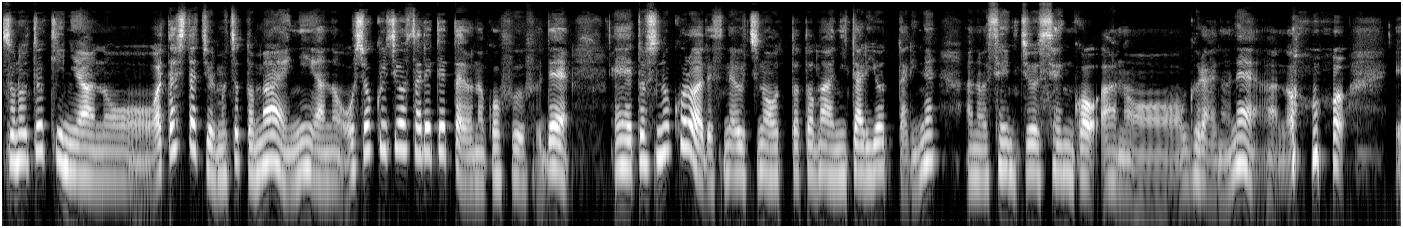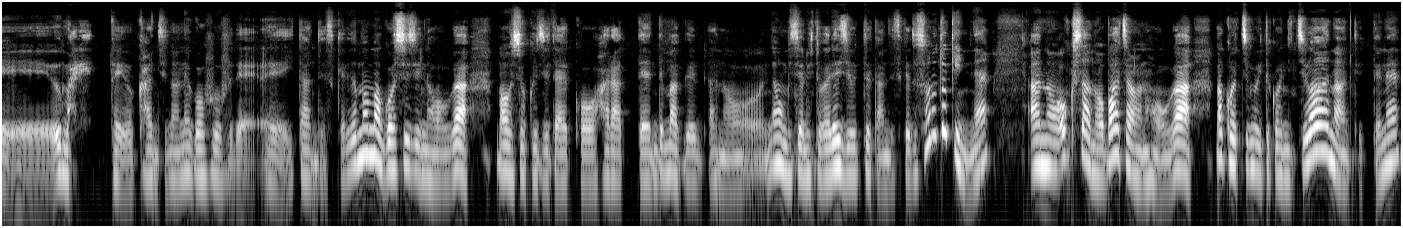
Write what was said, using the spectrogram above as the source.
その時にあの私たちよりもちょっと前にあのお食事をされてたようなご夫婦で、えー年の頃はですねうちの夫とまあ似たり寄ったりねあの戦中戦後あのぐらいのねあの、えー生まれという感じのねご夫婦で、えーいたんですけれども、まあ、ご主人の方が、まあ、お食事代こう払ってで、まああのね、お店の人がレジ打ってたんですけどその時にねあの奥さんのおばあちゃんの方が「まあ、こっち向いてこんにちは」なんて言ってね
